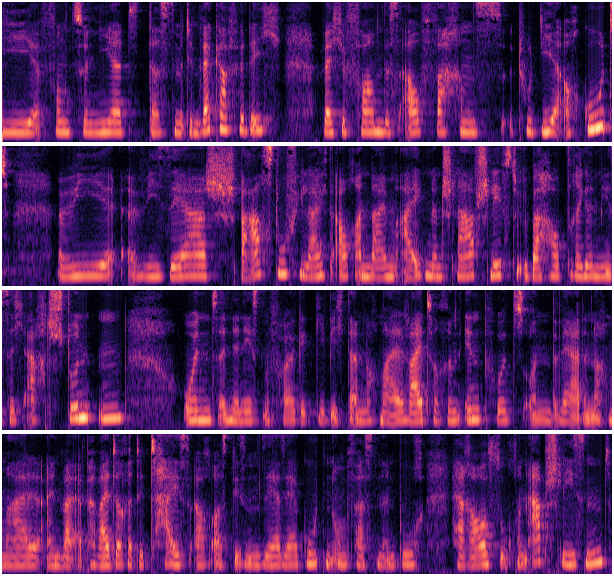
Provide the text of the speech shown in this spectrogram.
wie funktioniert das mit dem Wecker für dich? Welche Form des Aufwachens tut dir auch gut? Wie, wie sehr sparst du vielleicht auch an deinem eigenen Schlaf? Schläfst du überhaupt regelmäßig acht Stunden? Und in der nächsten Folge gebe ich dann nochmal weiteren Input und werde nochmal ein, ein paar weitere Details auch aus diesem sehr, sehr guten, umfassenden Buch heraussuchen. Abschließend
